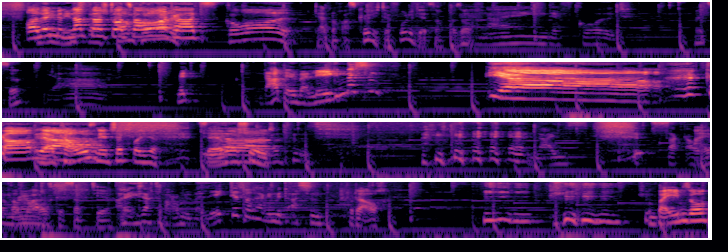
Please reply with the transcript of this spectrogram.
All-in mit? Straw, Komm, zwei. Overcards. Goal! Der hat noch Ass König, der fohlt jetzt noch, pass auf. Nein, der Gold. Meinst du? Ja. Mit. Da hat er überlegen müssen? Ja! K ja, Ja. Chaos in den Chat ich ja. Selber ja. schuld. nice. Sack aus Einfach mal ausgesackt hier. Aber ich sagte, warum überlegt ihr so lange mit Assen? Oder auch. Und bei ihm so.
